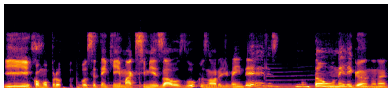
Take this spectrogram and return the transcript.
e Isso. como produto você tem que maximizar os lucros na hora de vender, eles não estão nem ligando, né?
